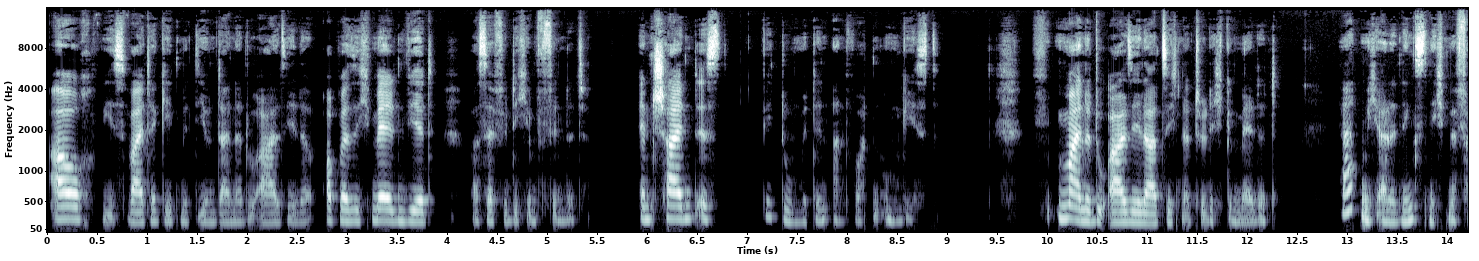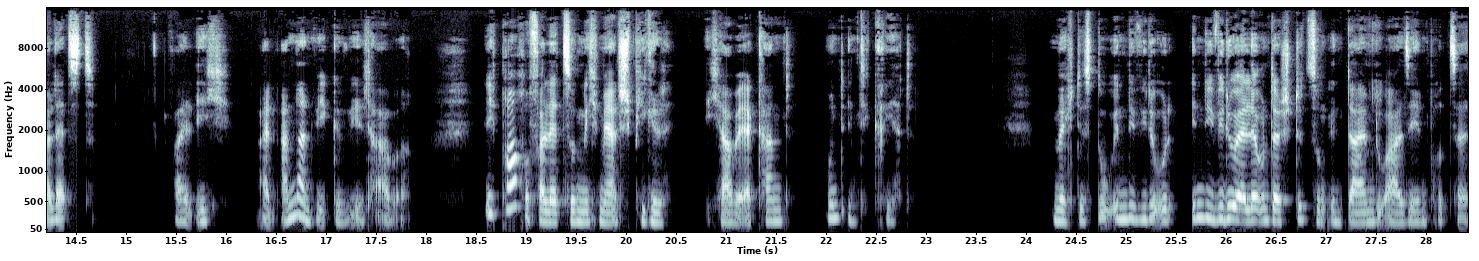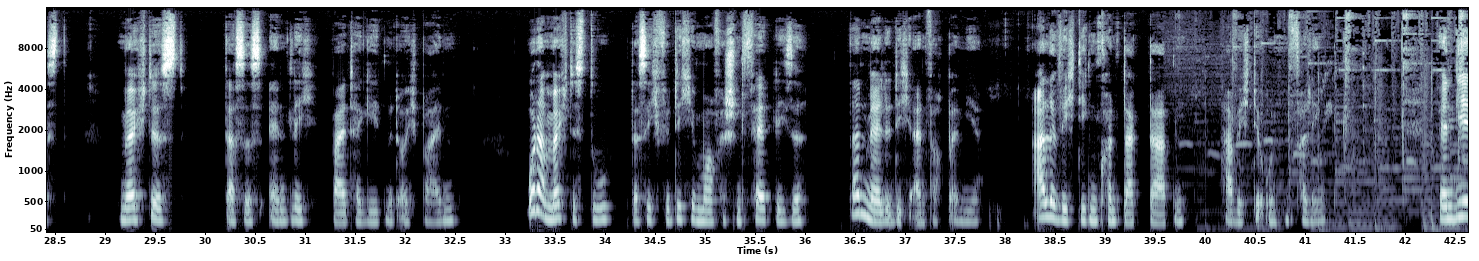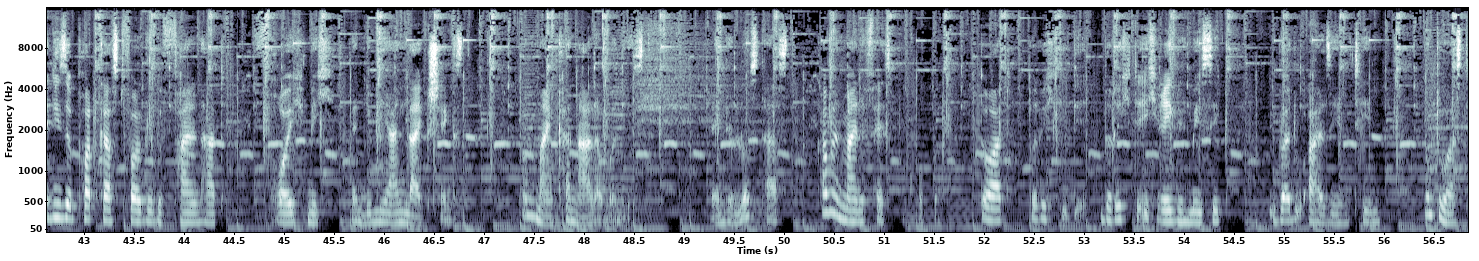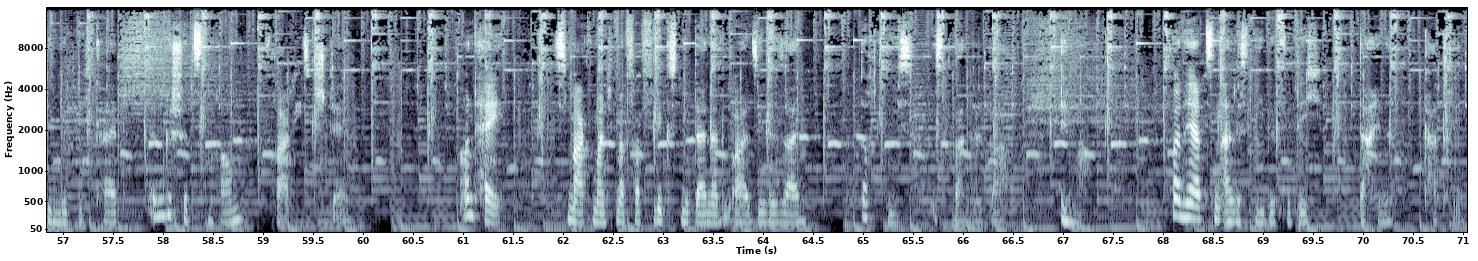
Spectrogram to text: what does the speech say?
Auch wie es weitergeht mit dir und deiner Dualseele, ob er sich melden wird, was er für dich empfindet. Entscheidend ist, wie du mit den Antworten umgehst. Meine Dualseele hat sich natürlich gemeldet. Er hat mich allerdings nicht mehr verletzt, weil ich einen anderen Weg gewählt habe. Ich brauche Verletzung nicht mehr als Spiegel. Ich habe erkannt und integriert. Möchtest du individu individuelle Unterstützung in deinem Dualseelenprozess? Möchtest, dass es endlich weitergeht mit euch beiden? Oder möchtest du, dass ich für dich im morphischen Feld lese? Dann melde dich einfach bei mir. Alle wichtigen Kontaktdaten habe ich dir unten verlinkt. Wenn dir diese Podcast-Folge gefallen hat, freue ich mich, wenn du mir ein Like schenkst und meinen Kanal abonnierst. Wenn du Lust hast, komm in meine Facebook-Gruppe. Dort berichte, berichte ich regelmäßig über Dualseelen-Themen und du hast die Möglichkeit, im geschützten Raum Fragen zu stellen. Und hey, es mag manchmal verflixt mit deiner Dualseele sein, doch dies ist wandelbar. Immer. Von Herzen alles Liebe für dich, deine Katrin.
